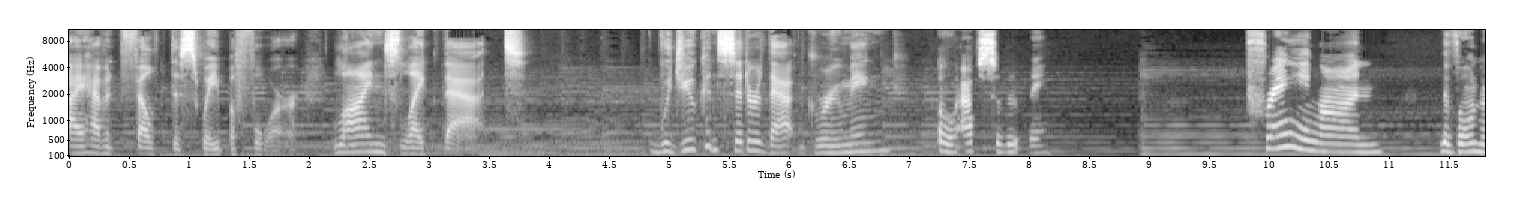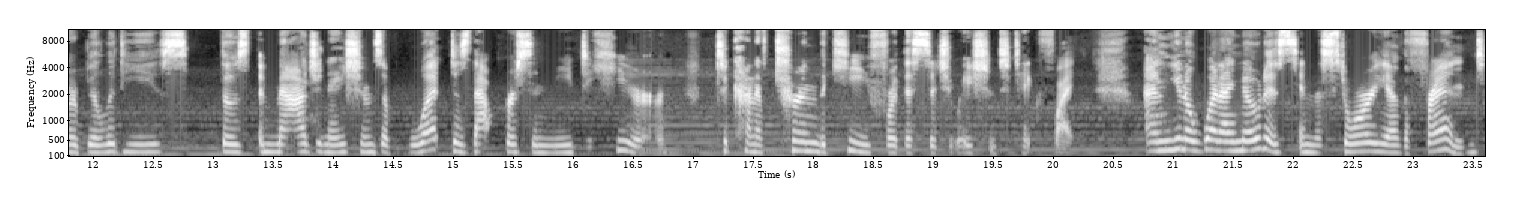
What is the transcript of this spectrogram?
I haven't felt this way before. Lines like that. Would you consider that grooming? Oh, absolutely. Preying on the vulnerabilities those imaginations of what does that person need to hear to kind of turn the key for this situation to take flight. And, you know, what I noticed in the story of the friend,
